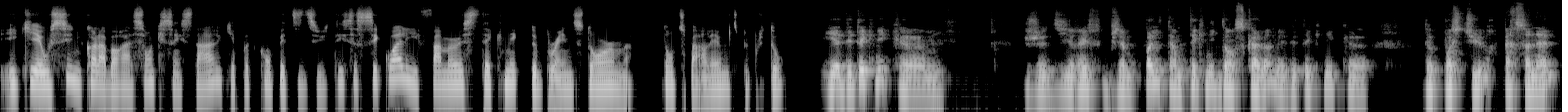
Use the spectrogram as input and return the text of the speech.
et qu'il y ait aussi une collaboration qui s'installe, qu'il n'y ait pas de compétitivité. C'est quoi les fameuses techniques de brainstorm dont tu parlais un petit peu plus tôt? Il y a des techniques, euh, je dirais, j'aime pas le terme technique dans ce cas-là, mais des techniques euh, de posture personnelle,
